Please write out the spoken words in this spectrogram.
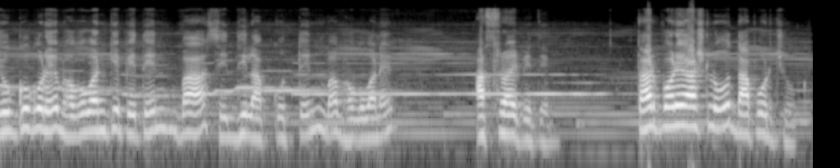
যজ্ঞ করে ভগবানকে পেতেন বা সিদ্ধি লাভ করতেন বা ভগবানের আশ্রয় পেতেন। তারপরে আসলো দাপর যুগ।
